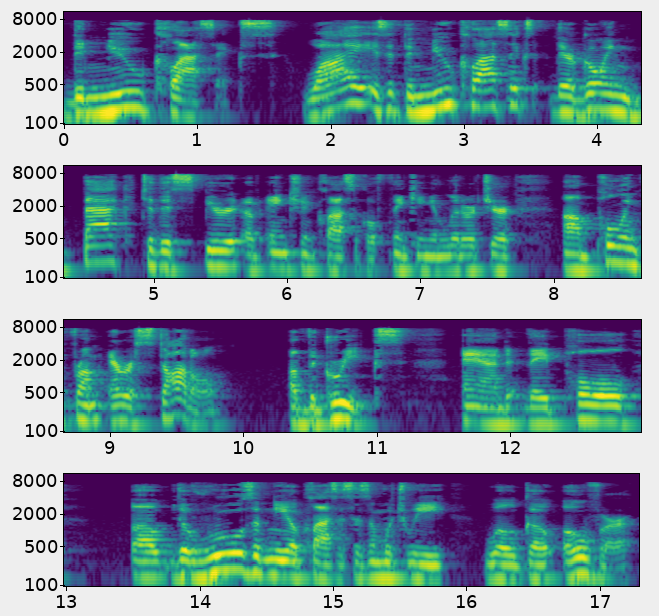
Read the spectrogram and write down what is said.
The New Classics. Why is it the new classics? They're going back to this spirit of ancient classical thinking and literature, um, pulling from Aristotle of the Greeks, and they pull uh, the rules of neoclassicism, which we will go over,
